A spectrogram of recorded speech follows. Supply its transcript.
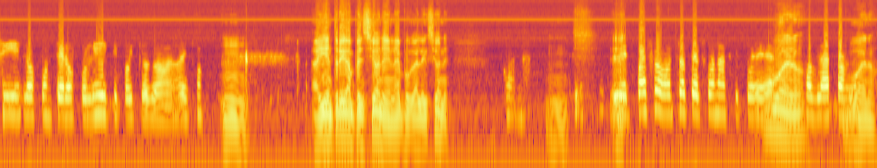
Sí, los punteros políticos y todo eso. Mm. Ahí entregan pensiones en la época de elecciones. Bueno. Mm. Eh, paso a otra persona que puede hablar también. Bueno,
